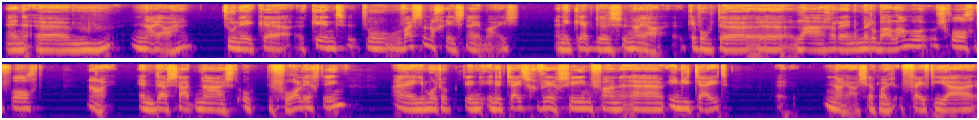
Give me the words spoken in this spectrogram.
En ehm, nou ja, toen ik kind, toen was er nog geen snijmais. En ik heb dus, nou ja, ik heb ook de eh, lagere en de middelbare landbouwschool gevolgd. Nou, en daar staat naast ook de voorlichting. En je moet ook in, in de tijdsgevricht zien van eh, in die tijd nou ja, zeg maar 15 jaar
